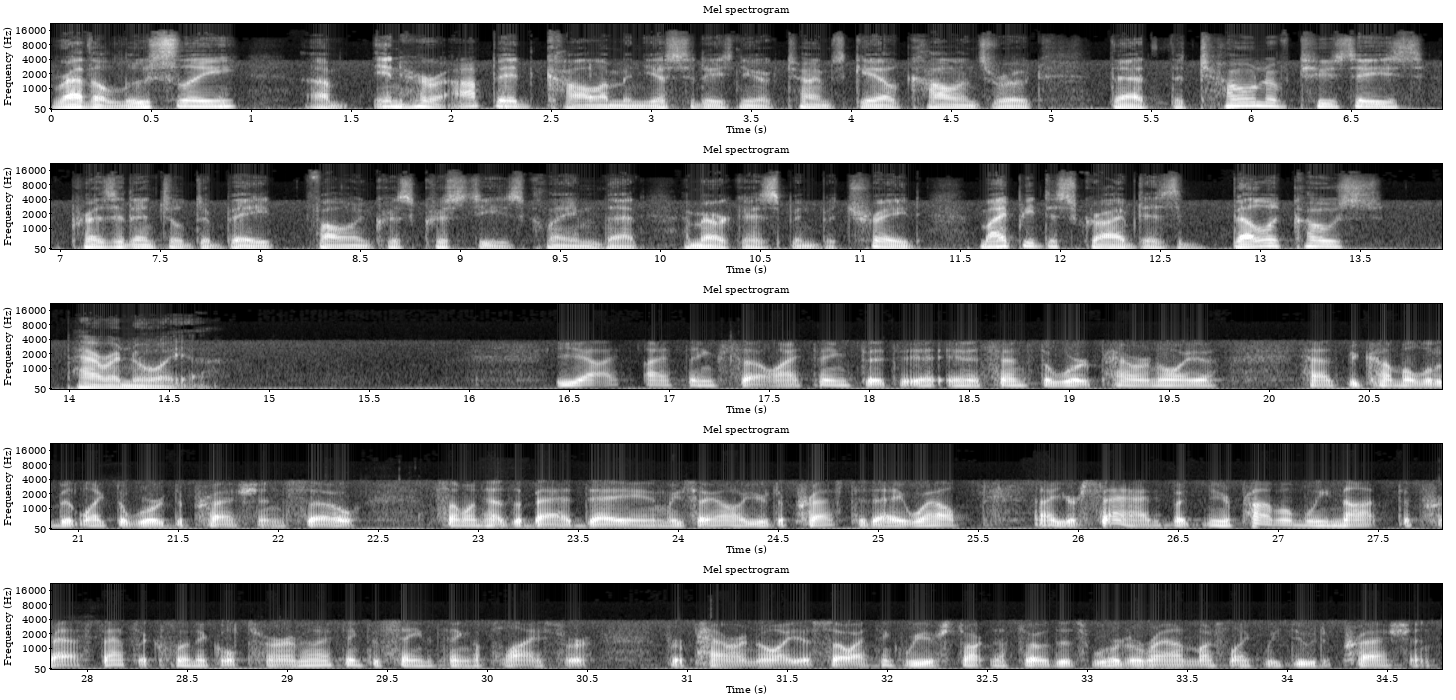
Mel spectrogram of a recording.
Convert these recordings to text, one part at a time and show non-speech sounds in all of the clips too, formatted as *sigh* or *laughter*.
rather loosely? Um, in her op ed column in yesterday's New York Times, Gail Collins wrote that the tone of Tuesday's presidential debate following Chris Christie's claim that America has been betrayed might be described as bellicose paranoia. Yeah, I, I think so. I think that in a sense the word paranoia has become a little bit like the word depression. So someone has a bad day and we say, "Oh, you're depressed today." Well, uh, you're sad, but you're probably not depressed. That's a clinical term, and I think the same thing applies for for paranoia. So I think we are starting to throw this word around much like we do depression.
